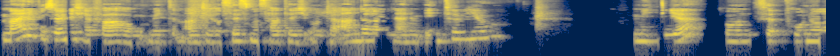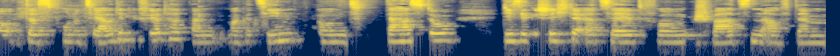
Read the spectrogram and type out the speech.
Meine persönliche Erfahrung mit dem Antirassismus hatte ich unter anderem in einem Interview mit dir und Bruno, das Bruno Ziaudin geführt hat beim Magazin. Und da hast du diese Geschichte erzählt vom Schwarzen auf dem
